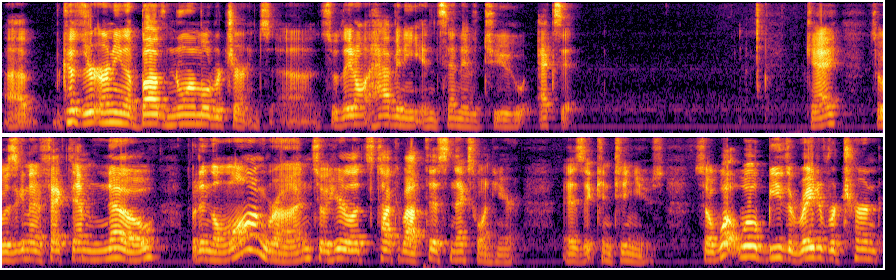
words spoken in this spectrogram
Uh, because they're earning above normal returns. Uh, so they don't have any incentive to exit. Okay, so is it going to affect them? No. But in the long run, so here let's talk about this next one here as it continues. So what will be the rate of return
